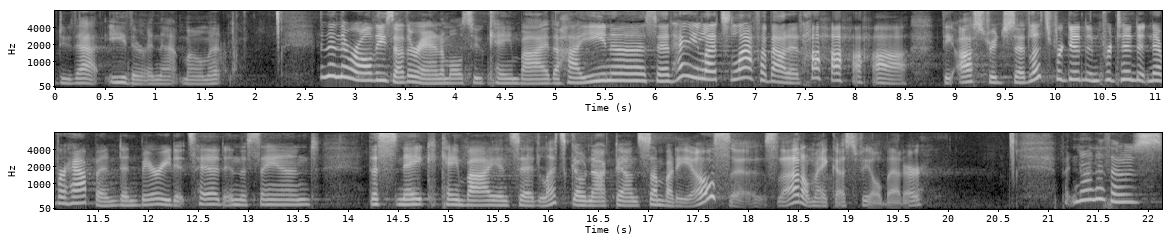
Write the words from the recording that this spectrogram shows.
do that either in that moment. And then there were all these other animals who came by. The hyena said, Hey, let's laugh about it. Ha ha ha ha. The ostrich said, Let's forget and pretend it never happened, and buried its head in the sand. The snake came by and said, Let's go knock down somebody else's. That'll make us feel better. But none of those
